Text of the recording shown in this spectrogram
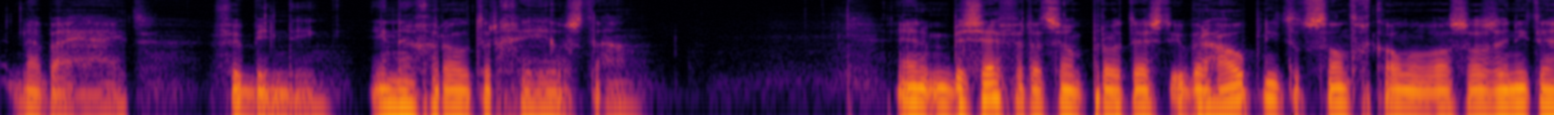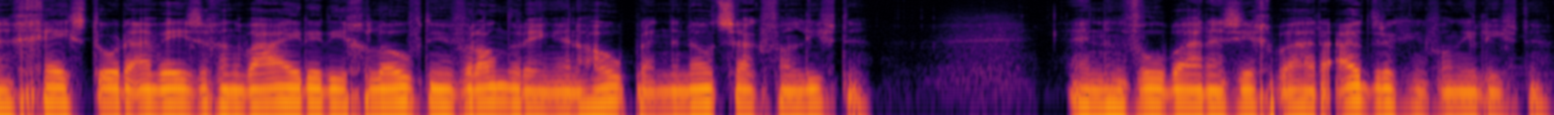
nabijheid, verbinding, in een groter geheel staan. En beseffen dat zo'n protest überhaupt niet tot stand gekomen was als er niet een geest door de aanwezigen waaide die geloofde in verandering en hoop en de noodzaak van liefde. En een voelbare en zichtbare uitdrukking van die liefde.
